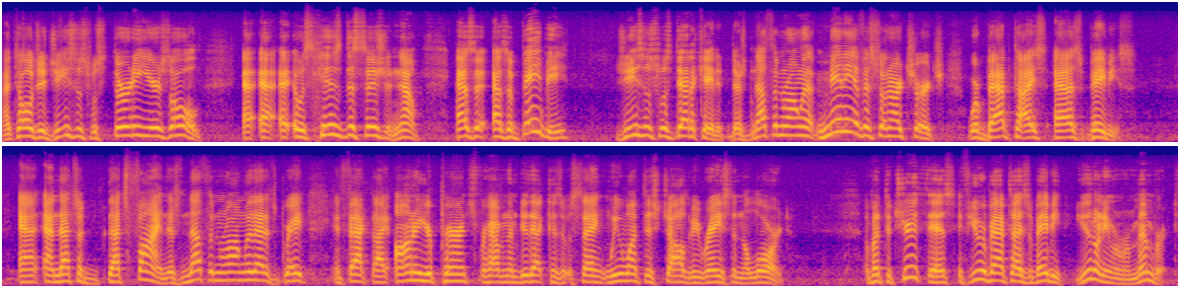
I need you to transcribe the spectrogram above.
I told you, Jesus was 30 years old. It was his decision. Now, as a, as a baby, Jesus was dedicated. There's nothing wrong with that. Many of us in our church were baptized as babies. And, and, that's, a, that's fine. There's nothing wrong with that. It's great. In fact, I honor your parents for having them do that because it was saying, we want this child to be raised in the Lord. But the truth is, if you were baptized a baby, you don't even remember it.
